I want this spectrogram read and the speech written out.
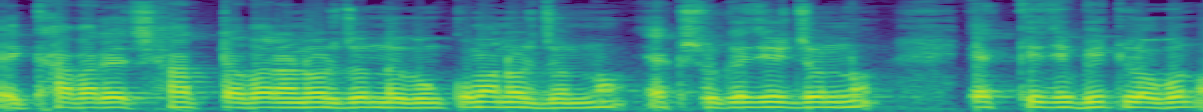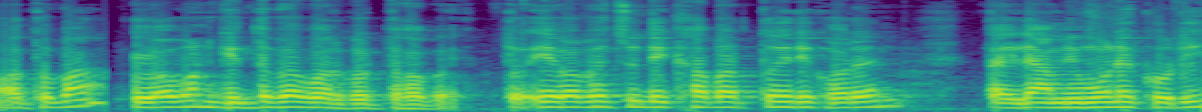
এই খাবারের স্বাদটা বাড়ানোর জন্য এবং কমানোর জন্য একশো কেজির জন্য এক কেজি বিট লবণ অথবা লবণ কিন্তু ব্যবহার করতে হবে। তো এভাবে যদি খাবার তৈরি করেন, তাইলে আমি মনে করি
